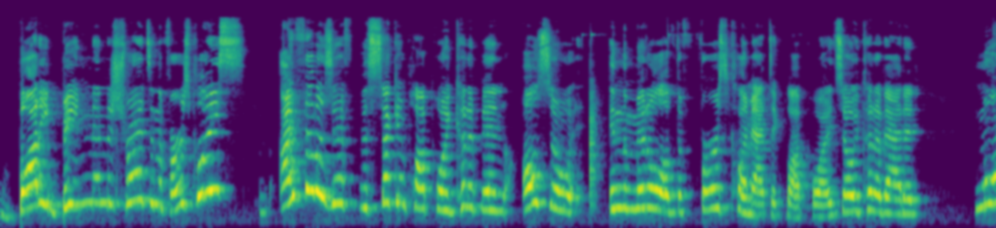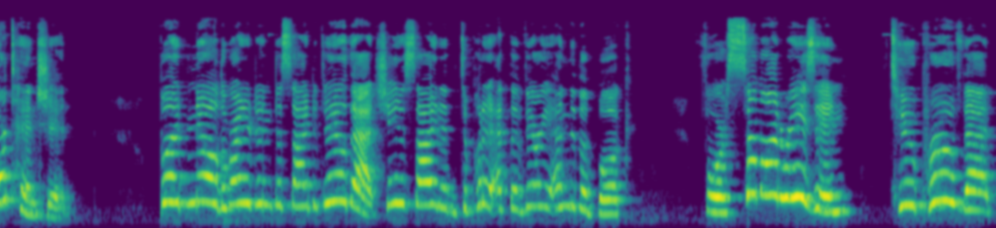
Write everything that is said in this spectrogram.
body beaten into shreds in the first place? I felt as if the second plot point could have been also in the middle of the first climactic plot point, so it could have added more tension. But no, the writer didn't decide to do that. She decided to put it at the very end of the book for some odd reason to prove that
